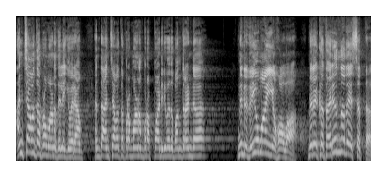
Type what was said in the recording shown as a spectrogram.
അഞ്ചാമത്തെ പ്രമാണത്തിലേക്ക് വരാം. എന്താ അഞ്ചാമത്തെ പ്രമാണം? പുറപ്പാട് ഇരുപത് പന്ത്രണ്ട്. നിന്റെ ദൈവമായ യഹോവ നിനക്ക് തരുന്ന ദേശത്ത്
